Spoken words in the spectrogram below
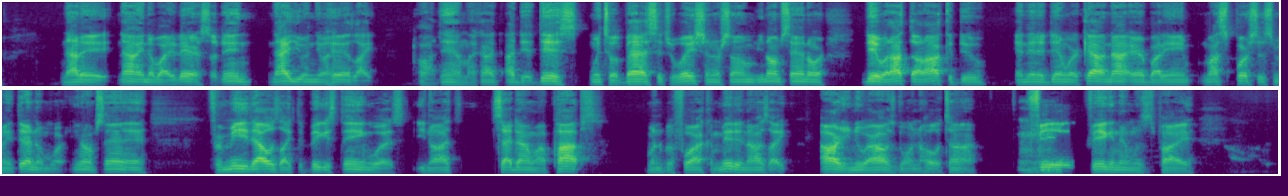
Now they now ain't nobody there. So then now you in your head like oh damn, like I, I did this, went to a bad situation or something, you know what I'm saying? Or did what I thought I could do, and then it didn't work out. Now everybody ain't my support system ain't there no more. You know what I'm saying? And for me, that was like the biggest thing was, you know, I sat down with my pops when before I committed, and I was like, I already knew where I was going the whole time. Mm-hmm. Fig, Fig, and then was probably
